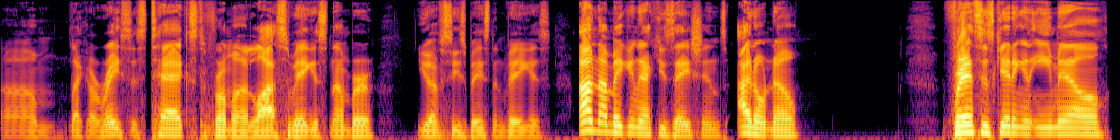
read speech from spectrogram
um, like a racist text from a Las Vegas number. UFC's based in Vegas. I'm not making accusations. I don't know. Francis getting an email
